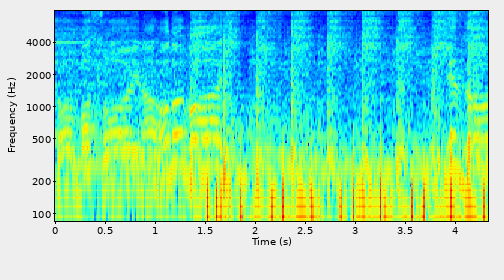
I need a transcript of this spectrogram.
ковбасой нагодувать. Він зразу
